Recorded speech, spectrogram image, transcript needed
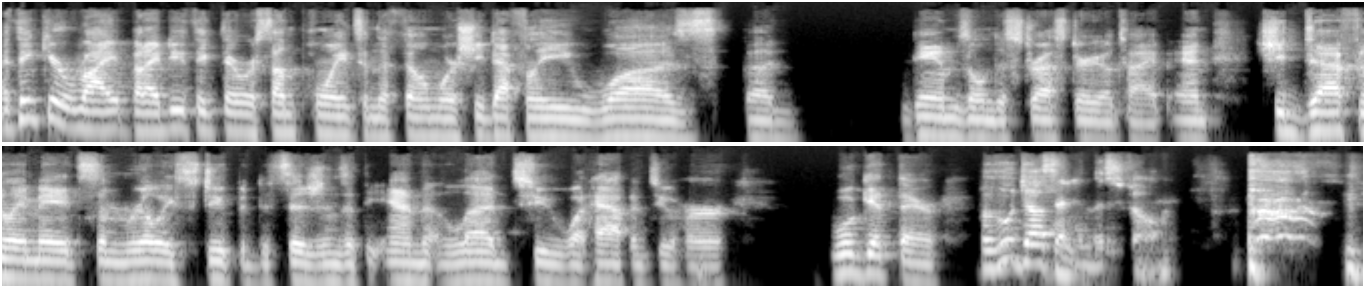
I think you're right, but I do think there were some points in the film where she definitely was a damsel in distress stereotype, and she definitely made some really stupid decisions at the end that led to what happened to her. We'll get there. But who doesn't in this film?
